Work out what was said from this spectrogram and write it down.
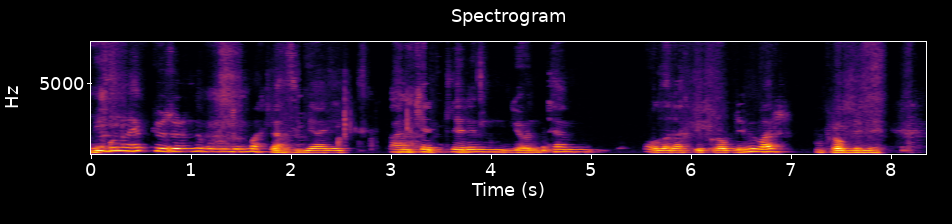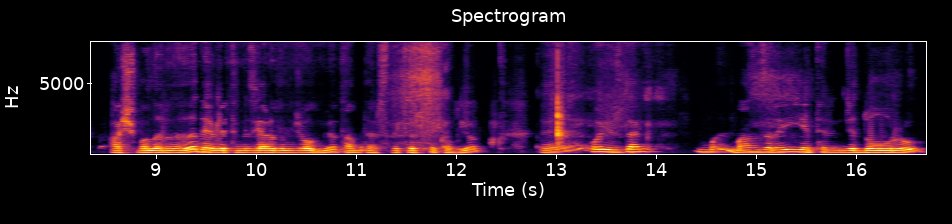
bir bunu hep göz önünde bulundurmak lazım. Yani anketlerin yöntem olarak bir problemi var. Bu problemi aşmalarına da devletimiz yardımcı olmuyor. Tam tersine köstek oluyor. Eee, o yüzden ma- manzarayı yeterince doğru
